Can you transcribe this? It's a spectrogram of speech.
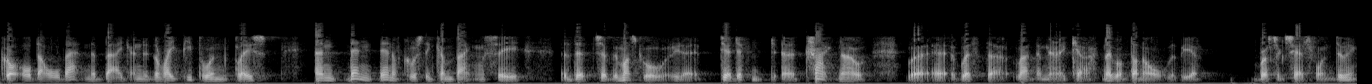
got all, all that in the bag and the right people in place. And then, then of course, they come back and say that uh, we must go uh, to a different uh, track now uh, with uh, Latin America. Now we've done all that we were successful in doing.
